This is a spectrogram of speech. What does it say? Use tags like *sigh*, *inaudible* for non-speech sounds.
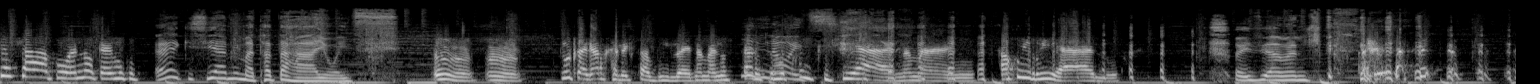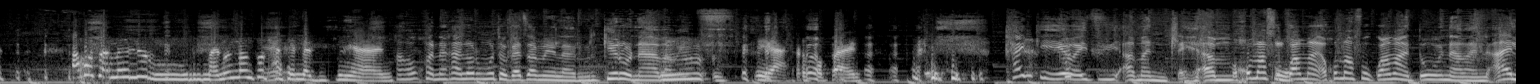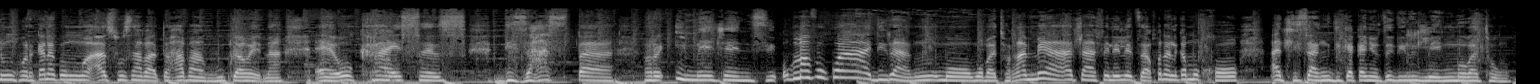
É, se sapo wena o kae moko e ke siame mathata hayo wa itse mm mm ke utlwa ka re se ke sa buile wena mane o stare se motho mphitlhiana mane ga go irialo wa itse amantle ga go tsamaele ruri mane o nna ntse o tlhagelela ditsinyane ga go kgonagale gore motho ka tsamaela ruri ke rona ba ya re kopane. *laughs* Kgang ke e wa itse a mantle. Um go mafoko a matona bane a e leng gore ka nako nngwe a tshosa batho ga ba utlwa wena um o crisis disaster or emergency. Mafoko a dirang mo bathong a mme a tla feleletsa go na le ka mokgwa a tlisang dikakanyo tse di rileng mo bathong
